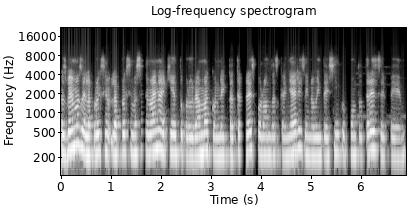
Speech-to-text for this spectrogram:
Nos vemos en la, próxima, la próxima semana aquí en tu programa Conecta 3 por Ondas Cañaris en 95.3 FM.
